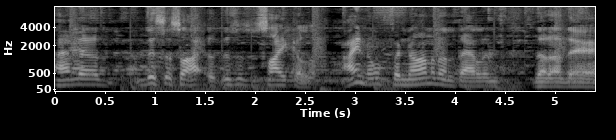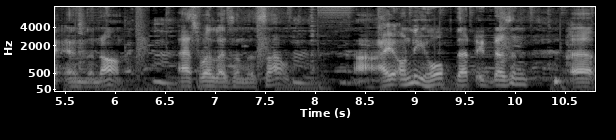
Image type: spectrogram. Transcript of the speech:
And uh, this is a, this is a cycle. I know phenomenal talents that are there in the north as well as in the south. I only hope that it doesn't uh,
